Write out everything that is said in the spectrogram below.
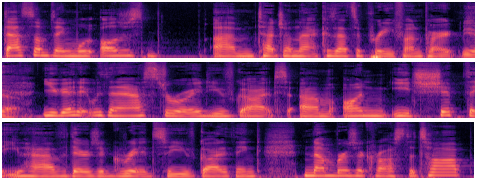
That's something. We'll, I'll just um, touch on that because that's a pretty fun part. Yeah. You get it with an asteroid. You've got um, on each ship that you have, there's a grid. So you've got, I think, numbers across the top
